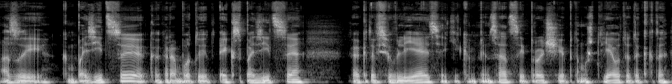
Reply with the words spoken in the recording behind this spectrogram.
азы композиции, как работает экспозиция, как это все влияет, всякие компенсации и прочее. Потому что я вот это как-то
